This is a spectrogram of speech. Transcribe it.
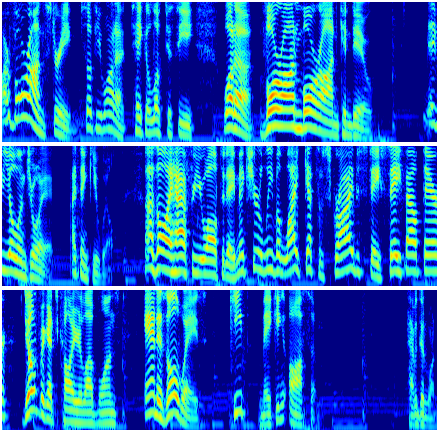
our Voron stream. So if you want to take a look to see what a Voron moron can do, maybe you'll enjoy it. I think you will. That's all I have for you all today. Make sure to leave a like, get subscribed, stay safe out there. Don't forget to call your loved ones. And as always, keep making awesome. Have a good one.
